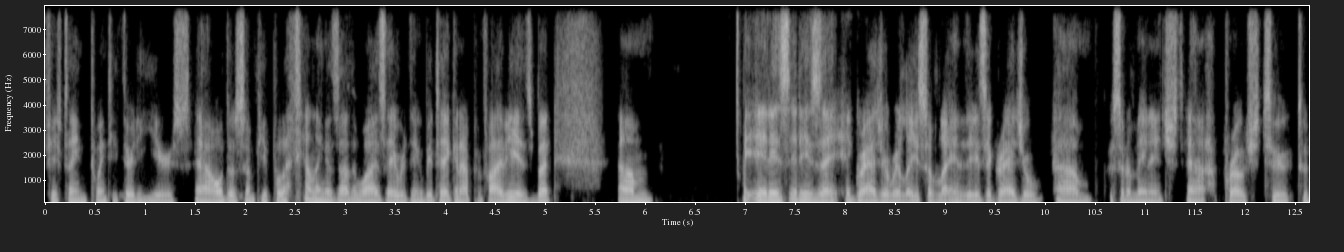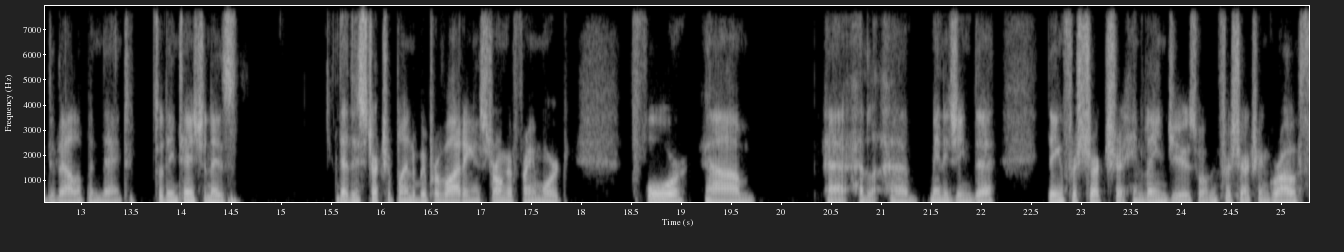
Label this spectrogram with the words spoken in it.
15, 20, 30 years. Uh, although some people are telling us otherwise, everything will be taken up in five years. But um, it- is it is a, a gradual release of land. It is a gradual um, sort of managed uh, approach to to developing that. So the intention is that the structure plan will be providing a stronger framework for um, uh, uh, managing the the infrastructure and land use or infrastructure and growth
